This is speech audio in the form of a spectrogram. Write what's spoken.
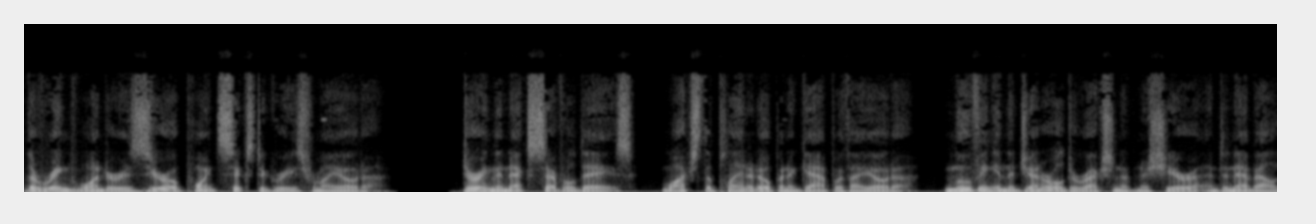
The ringed wonder is 0.6 degrees from Iota. During the next several days, watch the planet open a gap with Iota, moving in the general direction of Nashira and Deneb al.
